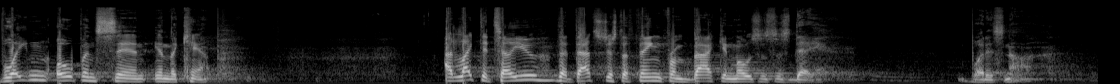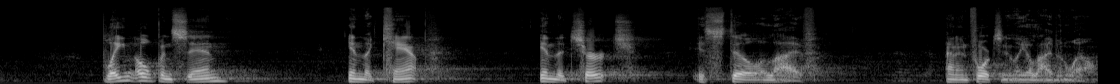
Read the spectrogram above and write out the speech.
blatant open sin in the camp. I'd like to tell you that that's just a thing from back in Moses' day, but it's not. Blatant open sin in the camp, in the church, is still alive. And unfortunately, alive and well.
